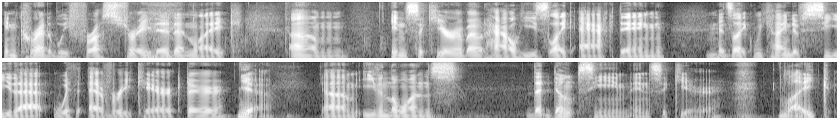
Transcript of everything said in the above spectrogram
incredibly frustrated and like um insecure about how he's like acting it's like we kind of see that with every character. Yeah. Um even the ones that don't seem insecure. Like?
